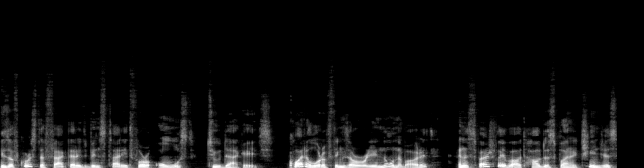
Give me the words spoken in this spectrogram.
is of course the fact that it's been studied for almost two decades. Quite a lot of things are already known about it, and especially about how this planet changes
